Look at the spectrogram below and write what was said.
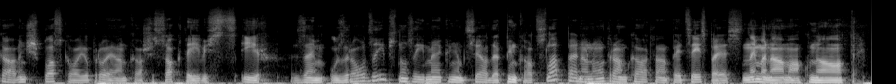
kā viņš Plaskavā joprojām kā šis aktīvists ir zem uzraudzības, nozīmē, ka viņam tas jādara pirmkārt slepeni, un otrām kārtām pēc iespējas nemanāmāk un ātri.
